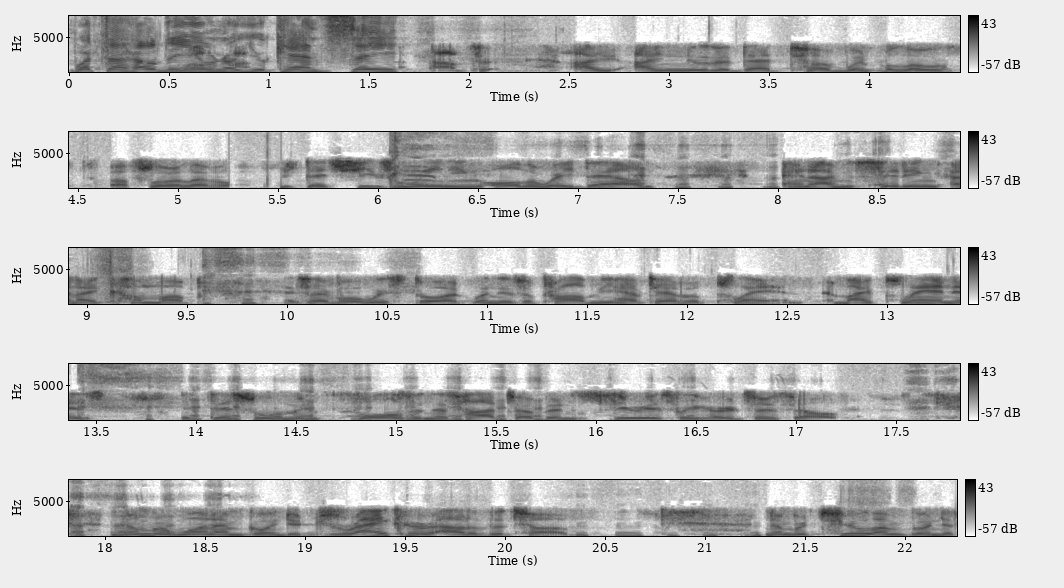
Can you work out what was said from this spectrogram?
What the hell do well, you know? You can't see. I I knew that that tub went below uh, floor level. That she's leaning all the way down, and I'm sitting, and I come up, as I've always thought, when there's a problem, you have to have a plan. And my plan is, if this woman falls in this hot tub and seriously hurts herself, Number one, I'm going to drag her out of the tub. Number two, I'm going to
